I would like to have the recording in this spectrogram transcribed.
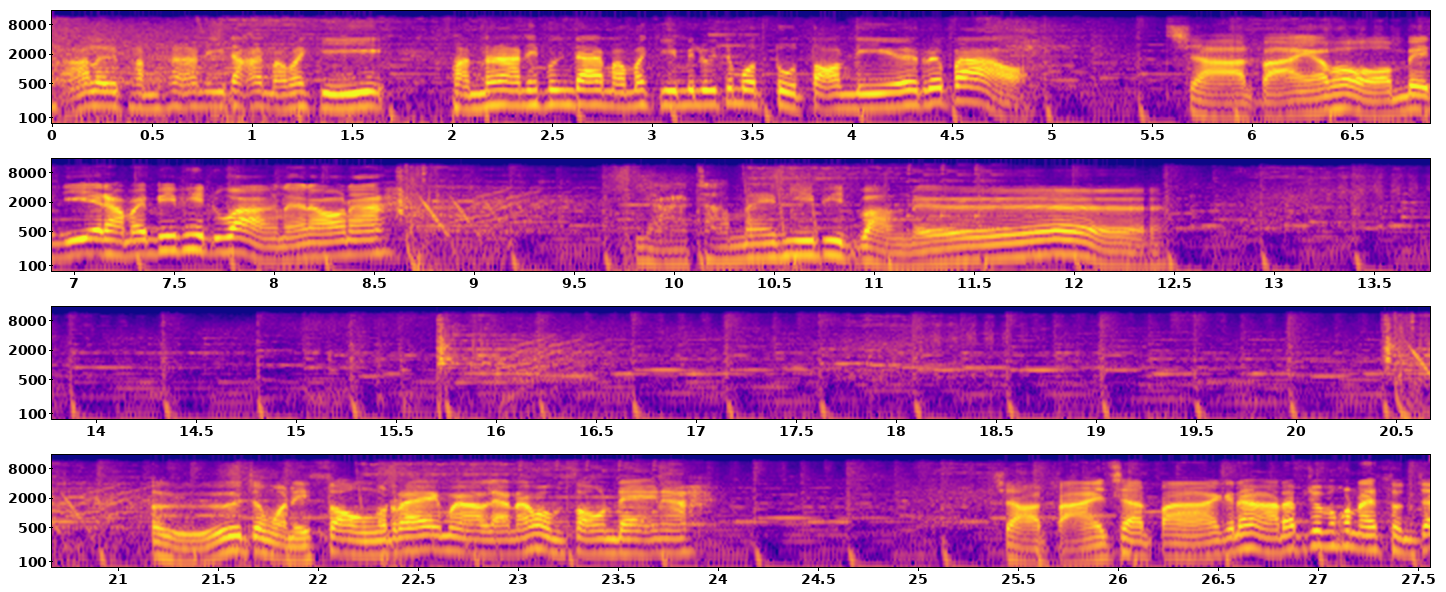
ช้าเลยพันห้านี่ได้มาเมื่อกี้พันห้าที่เพิ่งได้มาเมื่อกี้ไม่รู้จะหมดตูดตอนนี้หรือเปล่าจัดไปครับผม bet ยี่ทำให้พี่ผิดหวังนะน้องนะ อย่าทำให้พี่ผิดหวังเด้อเออจังหวะในซองแรกมาแล้วนะผมซองแดงนะ จัดไปจัดไปก็ถ้าหากท่านผู้ชมคนไหนสนใจ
